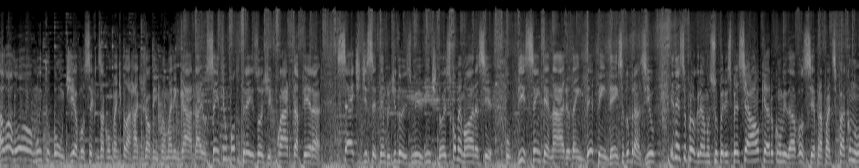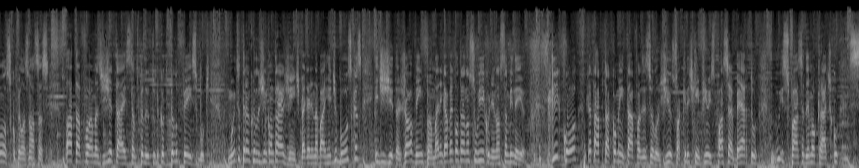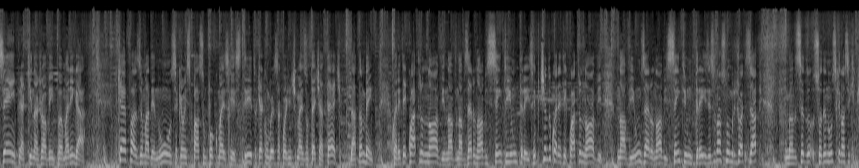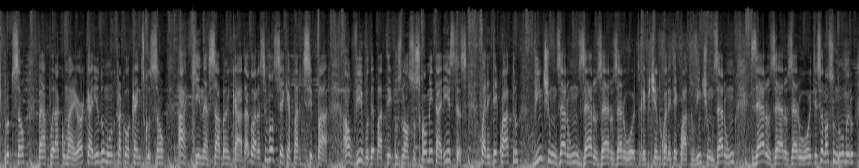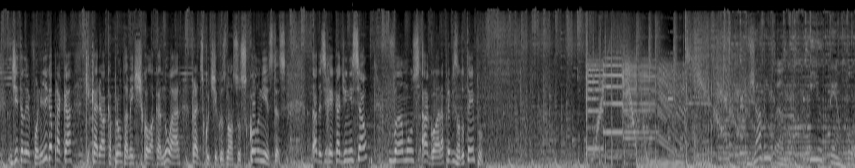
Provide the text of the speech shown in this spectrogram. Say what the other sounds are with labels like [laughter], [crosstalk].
Alô, alô, muito bom dia a você que nos acompanha aqui pela Rádio Jovem Pan Maringá, Dial 101.3, hoje quarta-feira, 7 de setembro de 2022, comemora-se o bicentenário da independência do Brasil e nesse programa super especial quero convidar você para participar conosco pelas nossas plataformas digitais, tanto pelo YouTube quanto pelo Facebook. Muito tranquilo de encontrar a gente, pega ali na barrinha de buscas e digita Jovem Pan Maringá, vai encontrar nosso ícone, nosso thumbnail. Clicou, já tá apto a comentar, fazer seu elogio, sua crítica, enfim, o espaço é aberto, o espaço é democrático, sempre aqui na Jovem Pan Maringá. Quer fazer uma denúncia, quer um espaço um pouco mais restrito, quer conversar com a gente mais um tete a tete? Dá também. 449-9909-1013. Repetindo, 449-9109-1013. Esse é o nosso número de WhatsApp. Manda sua denúncia que nossa equipe de produção vai apurar com o maior carinho do mundo para colocar em discussão aqui nessa bancada. Agora, se você quer participar ao vivo, debater com os nossos comentaristas, 44 2101 0008. Repetindo, 44 2101 0008. Esse é o nosso número de telefone. Liga para cá que Carioca prontamente te coloca no ar para discutir com os nossos colunistas. Dado esse recadinho inicial, vamos agora à previsão do tempo. Jovem Pan e o tempo.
